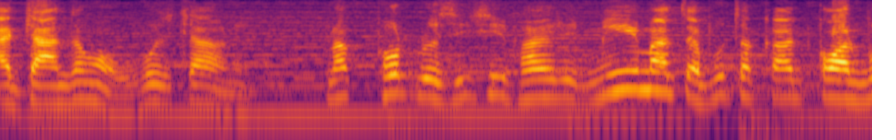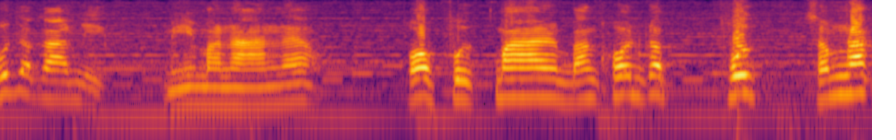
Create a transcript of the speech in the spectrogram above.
อาจารย์ทั้งหกพระพุทธเจ้าเนี่ยนักพจน์ฤาษีชีพายมีมาแต่พุทธกาลก่อนพุทธกาลอีก มีมานานแล้วพอฝึกมาบางคนก็ฝึกสำนัก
